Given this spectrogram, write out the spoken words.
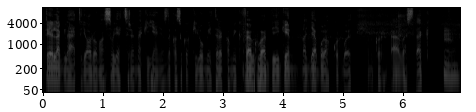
tényleg lehet, hogy arról van szó, hogy egyszerűen neki hiányoznak azok a kilométerek, amik február végén nagyjából akkor volt, amikor elvesztek. Hmm.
